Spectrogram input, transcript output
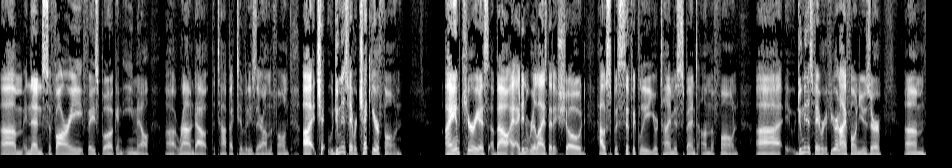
Um, and then Safari, Facebook, and email uh, round out the top activities there on the phone. Uh, ch- do me this favor. Check your phone I am curious about. I, I, didn't realize that it showed how specifically your time is spent on the phone. Uh, do me this favor: if you're an iPhone user, um,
